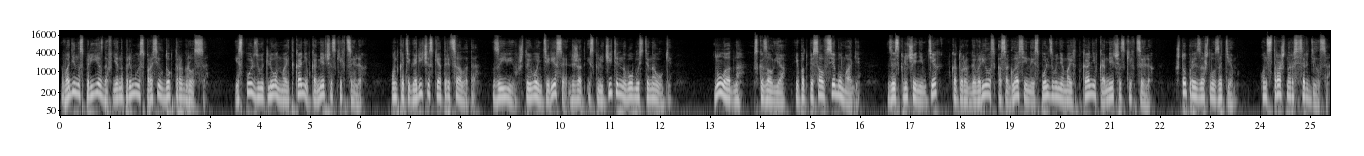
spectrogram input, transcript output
В один из приездов я напрямую спросил доктора Гросса, использует ли он мои ткани в коммерческих целях. Он категорически отрицал это, заявив, что его интересы лежат исключительно в области науки. «Ну ладно», — сказал я и подписал все бумаги, за исключением тех, в которых говорилось о согласии на использование моих тканей в коммерческих целях. Что произошло затем? Он страшно рассердился.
